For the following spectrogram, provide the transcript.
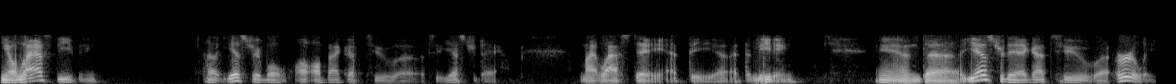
you know, last evening, yesterday. Well, I'll, I'll back up to to yesterday my last day at the uh, at the meeting. And uh, yesterday I got to uh, early.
